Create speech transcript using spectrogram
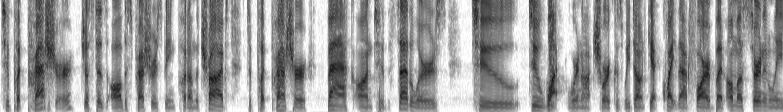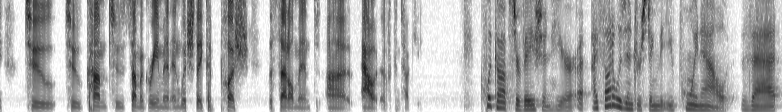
to put pressure, just as all this pressure is being put on the tribes, to put pressure back onto the settlers to do what we're not sure because we don't get quite that far, but almost certainly to to come to some agreement in which they could push the settlement uh, out of Kentucky. Quick observation here. I thought it was interesting that you point out that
